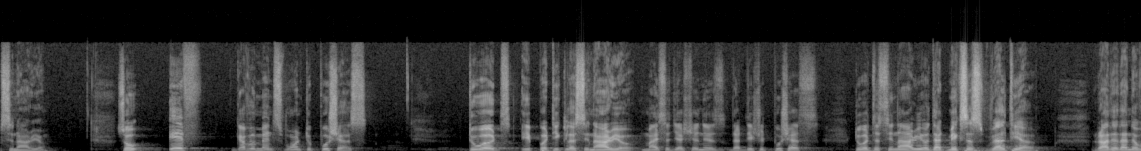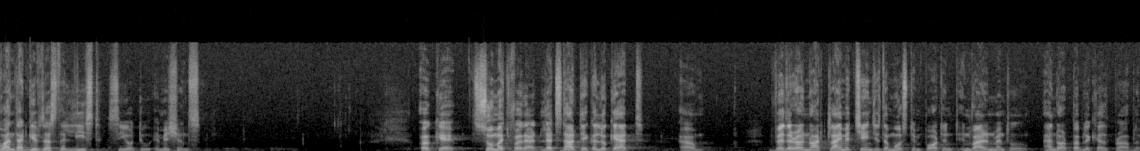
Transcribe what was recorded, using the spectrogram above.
scenario. So if governments want to push us towards a particular scenario, my suggestion is that they should push us towards a scenario that makes us wealthier rather than the one that gives us the least CO2 emissions. Okay, so much for that. Let's now take a look at um, whether or not climate change is the most important environmental and or public health problem.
